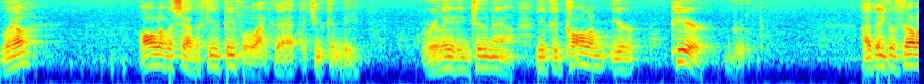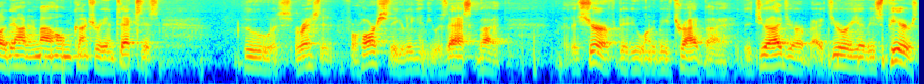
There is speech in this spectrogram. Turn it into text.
Well, all of us have a few people like that that you can be relating to now. You could call them your peer group. I think a fellow down in my home country in Texas who was arrested for horse stealing, and he was asked by the sheriff, did he want to be tried by the judge or by a jury of his peers?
